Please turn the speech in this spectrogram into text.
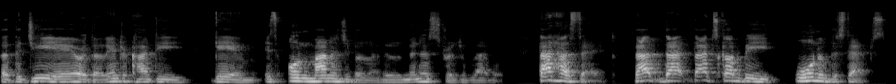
that the GAA or that intercounty game is unmanageable at an administrative level, that has to end. That that that's got to be one of the steps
